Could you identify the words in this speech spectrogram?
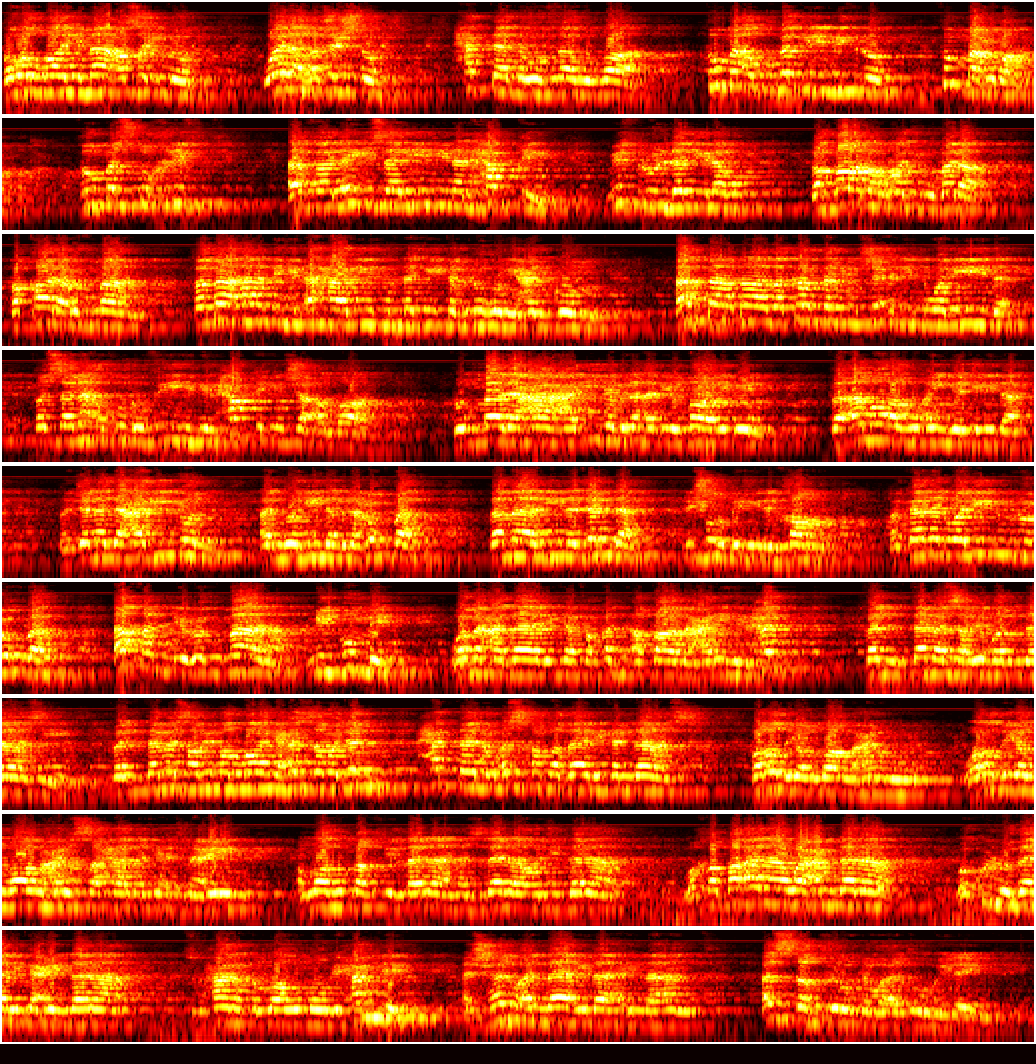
فوالله ما عصيته ولا غششته. حتى توفاه الله. ثم أبو بكر مثله ثم عمر. ثم استخلفت. أفليس لي من الحق مثل الذي لهم؟ فقال الرجل بلى. فقال عثمان فما هذه الأحاديث التي تبلغني عنكم؟ أما ما ذكرت من شأن الوليد فسنأخذ فيه بالحق إن شاء الله. ثم دعا علي بن أبي طالب فأمره أن يجلده. فجلد علي الوليد بن عقبة ثمانين جلدة لشربه للخمر. فكان الوليد بن عقبة أخا لعثمان من أمه ومع ذلك فقد أقام عليه الحد. فالتمس رضا الناس فالتمس رضا الله عز وجل حتى لو أسخط ذلك الناس. فرضي الله عنه ورضي الله عن الصحابة أجمعين. اللهم اغفر لنا هزلنا وجدنا وخطأنا وعمدنا. وكل ذلك عندنا. سبحانك اللهم وبحمدك أشهد أن لا إله إلا أنت أستغفرك وأتوب إليك.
